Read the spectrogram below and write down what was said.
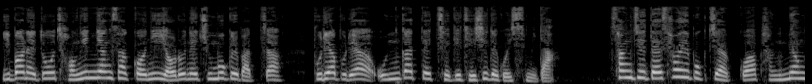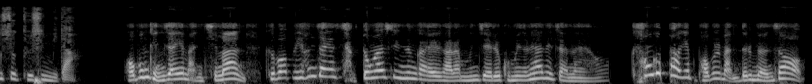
이번에도 정인양 사건이 여론의 주목을 받자 부랴부랴 온갖 대책이 제시되고 있습니다. 상지대 사회복지학과 박명숙 교수입니다. 법은 굉장히 많지만 그 법이 현장에서 작동할 수 있는가에 관한 문제를 고민을 해야 되잖아요. 성급하게 법을 만들면서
